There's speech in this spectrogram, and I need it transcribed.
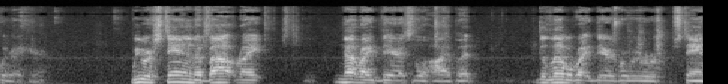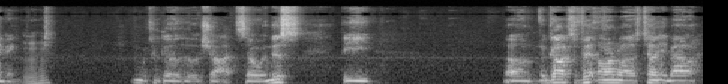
put it right here. We were standing about right, not right there. It's a little high, but the level right there is where we were standing. Mm-hmm. We took those little shots. So in this, the um, the Gox vent arm I was telling you about,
